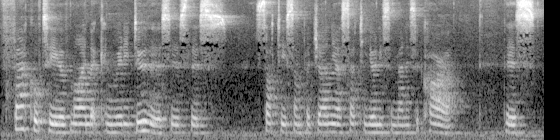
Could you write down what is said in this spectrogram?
faculty of mind that can really do this is this sati sampajanya, sati yoniso manasikara, this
